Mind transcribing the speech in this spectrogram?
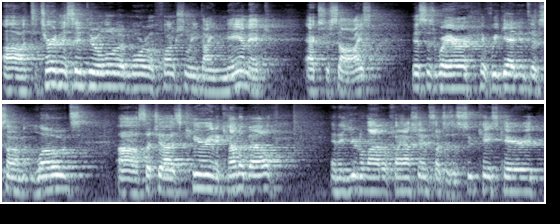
Uh, to turn this into a little bit more of a functionally dynamic exercise, this is where if we get into some loads, uh, such as carrying a kettlebell in a unilateral fashion, such as a suitcase carry,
